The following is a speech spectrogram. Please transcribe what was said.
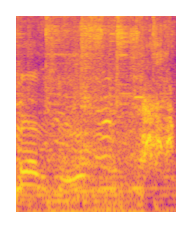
Fährlich, oder?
